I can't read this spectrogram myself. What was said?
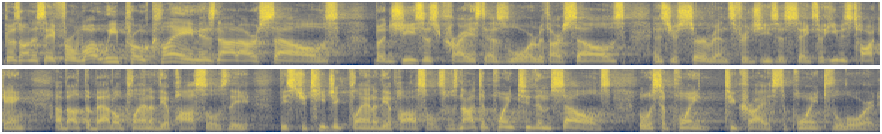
Goes on to say, For what we proclaim is not ourselves, but Jesus Christ as Lord, with ourselves as your servants for Jesus' sake. So he was talking about the battle plan of the apostles. The, the strategic plan of the apostles was not to point to themselves, but was to point to Christ, to point to the Lord.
